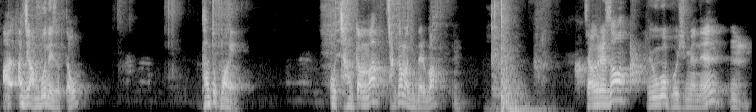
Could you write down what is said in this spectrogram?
아, 아직 안 보내졌다고? 단톡방에. 어, 잠깐만, 잠깐만 기다려 봐. 음. 자, 그래서 요거 보시면은, 음.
